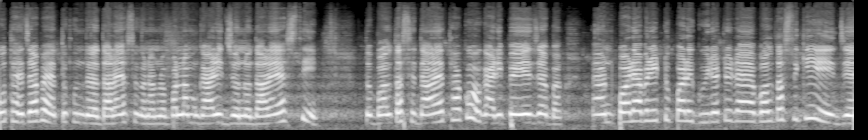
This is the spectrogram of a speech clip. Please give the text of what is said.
কোথায় যাবে? এতক্ষণ ধরে দাঁড়ায় আসছো কেন? আমরা বললাম, গাড়ির জন্য দাঁড়ায় আসছি তো বলতাছে, দাঁড়ায় থাকো, গাড়ি পেয়ে যাবা। এখন পরে আবার একটু পরে ঘুরে টুরে বলতাছে কি, যে,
